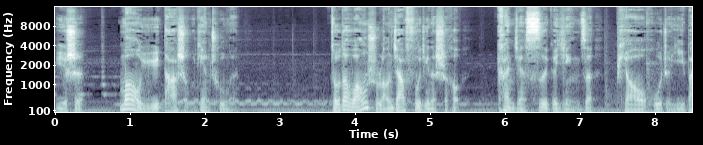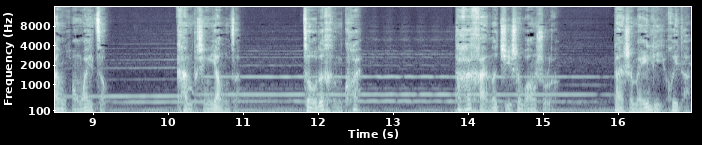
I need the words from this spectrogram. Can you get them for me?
于是冒雨打手电出门。走到王鼠狼家附近的时候，看见四个影子飘忽着一般往外走，看不清样子，走得很快。他还喊了几声王鼠狼，但是没理会他，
